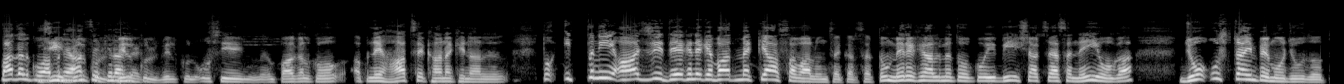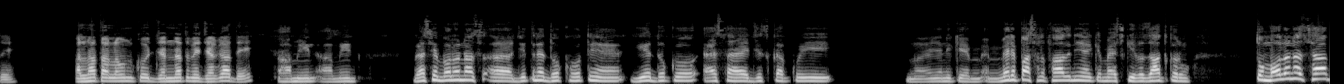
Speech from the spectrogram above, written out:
پاگل کو جی اپنے ہاتھ سے بالکل کھلا بالکل بالکل اسی پاگل کو اپنے ہاتھ سے کھانا کھلانے تو اتنی آجزی دیکھنے کے بعد میں کیا سوال ان سے کر سکتا ہوں؟ میرے خیال میں تو کوئی بھی شخص ایسا نہیں ہوگا جو اس ٹائم پہ موجود ہوتے۔ اللہ تعالیٰ ان کو جنت میں جگہ دے۔ آمین آمین۔ ویسے مولانا جتنے دکھ ہوتے ہیں یہ دکھ ایسا ہے جس کا کوئی یعنی کہ میرے پاس الفاظ نہیں ہے کہ میں اس کی وضاحت کروں۔ تو مولانا صاحب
